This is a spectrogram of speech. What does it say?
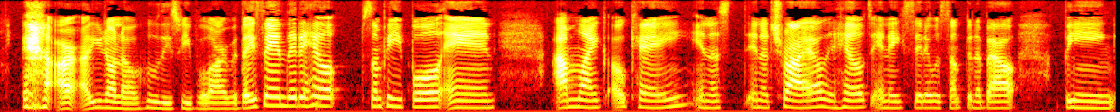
you don't know who these people are, but they saying that it helped some people and I'm like, okay, in a in a trial it helped and they said it was something about being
